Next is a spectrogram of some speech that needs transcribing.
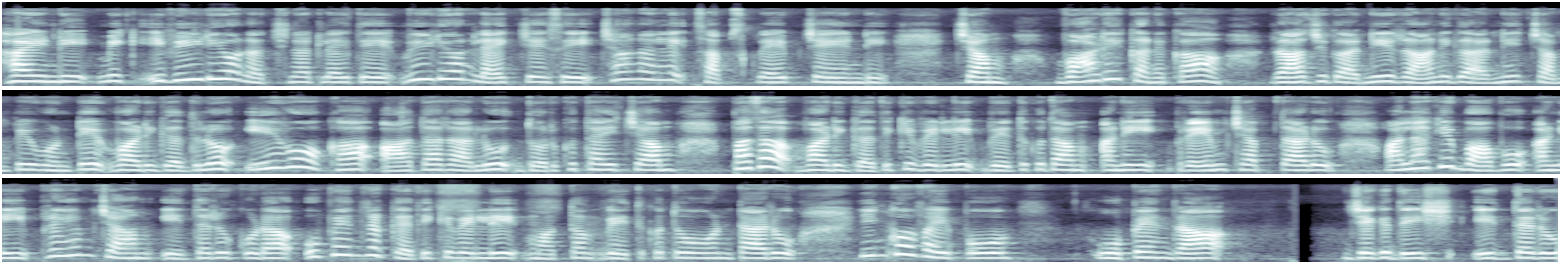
హాయ్ అండి మీకు ఈ వీడియో నచ్చినట్లయితే వీడియోని లైక్ చేసి ఛానల్ని సబ్స్క్రైబ్ చేయండి. చం వాడే కనుక రాజుగారిని రాణిగారిని చంపి ఉంటే వాడి గదిలో ఏవో ఒక ఆధారాలు దొరుకుతాయి చాం. పద వాడి గదికి వెళ్ళి వెతుకుదాం అని ప్రేమ్ చెప్తాడు. అలాగే బాబు అని ప్రేమ్ చామ్ ఇద్దరు కూడా ఉపేంద్ర గదికి వెళ్ళి మొత్తం వెతుకుతూ ఉంటారు. ఇంకోవైపు ఉపేంద్ర జగదీష్ ఇద్దరు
